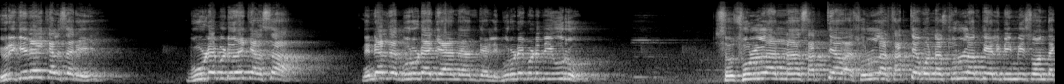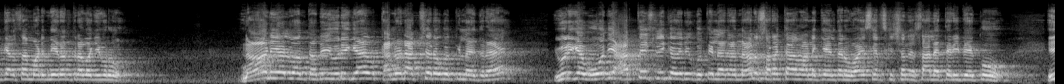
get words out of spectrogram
ಇವರಿಗಿದೇ ಕೆಲಸ ರೀ? ಬುರುಡೆ ಬಿಡುವುದೇ ಕೆಲಸ. ನಿನ್ನೆ ಬುರುಡೆ ಜ್ಞಾನ ಅಂತೇಳಿ. ಬುರುಡೆ ಬಿಡುದು ಇವರು. ಸು ಸುಳ್ಳನ್ನು ಸತ್ಯ ಸುಳ್ಳ ಸತ್ಯವನ್ನು ಸುಳ್ಳು ಅಂತ ಹೇಳಿ ಬಿಂಬಿಸುವಂಥ ಕೆಲಸ ಮಾಡಿ ನಿರಂತರವಾಗಿ ಇವರು. ನಾನು ಹೇಳುವಂಥದ್ದು ಇವರಿಗೆ ಕನ್ನಡ ಅಕ್ಷರ ಗೊತ್ತಿಲ್ಲ ಇದ್ದರೆ ಇವರಿಗೆ ಓದಿ ಅರ್ಥೈಸ್ಲಿಕ್ಕೆ ಅವರಿಗೆ ಗೊತ್ತಿಲ್ಲ ಆದರೆ ನಾನು ಸರ್ಕಾರವನ್ನು ಕೇಳ್ತಾರೆ ವಾಯ್ಸ್ ಶಿಕ್ಷಣ ಶಾಲೆ ತೆರಿಬೇಕು. ಈ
